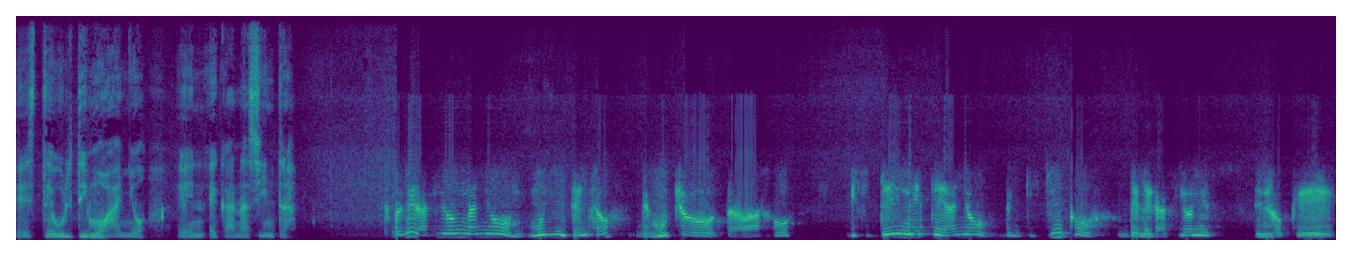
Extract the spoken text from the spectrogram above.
este último año en Canacintra. Pues mira, ha sido un año muy intenso, de mucho trabajo Visité en este año 25 delegaciones en lo que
